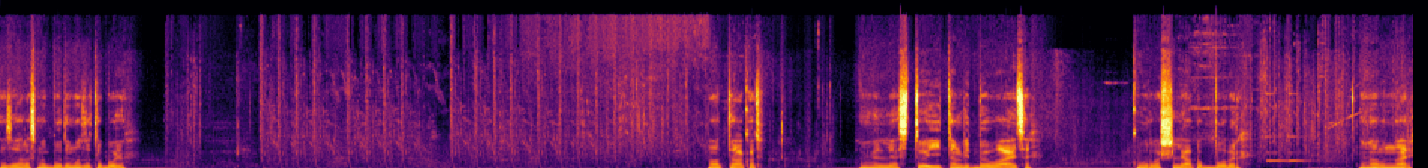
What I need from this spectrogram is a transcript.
Зараз ми будемо за тобою. Отак от. Гля, стоїть там, відбивається. Курва, шляпа, бобер. Говнарь.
